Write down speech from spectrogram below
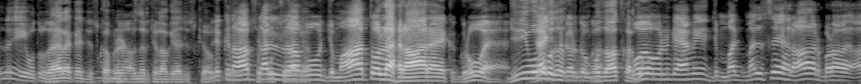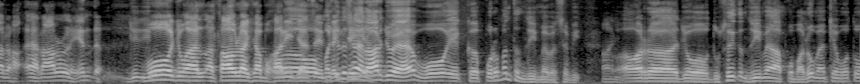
नहीं वो तो ज़ाहिर है कि जिसका ब्रेड विनर चला गया जिसका लेकिन आप कल वो जमात तो लहरा रहा है एक ग्रो है। जी जी वो तो कर दो वजात कर दो उनके हमें मल से हरार बड़ा हरार हिंद। वो जो अताउल्ला शाह बुखारी जैसे मजलिस हरार जो है वो एक पुरमन तंजीम है वैसे भी। हाँ और जो दूसरी तंजीम है आपको मालूम है कि वो तो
